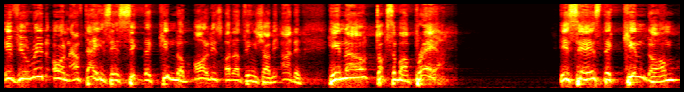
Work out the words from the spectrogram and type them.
If you read on, after he says, Seek the kingdom, all these other things shall be added. He now talks about prayer. He says, The kingdom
